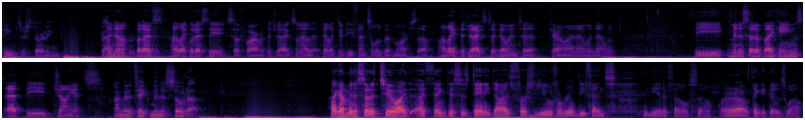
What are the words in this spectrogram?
teams are starting. Back. I know, but I I like what I see so far with the Jags, and I, I like their defense a little bit more. So I like the Jags to go into Carolina and win that one. The Minnesota Vikings at the Giants. I'm going to take Minnesota. I got Minnesota too. I I think this is Danny Dimes' first view of a real defense in the NFL. So I don't, I don't think it goes well.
